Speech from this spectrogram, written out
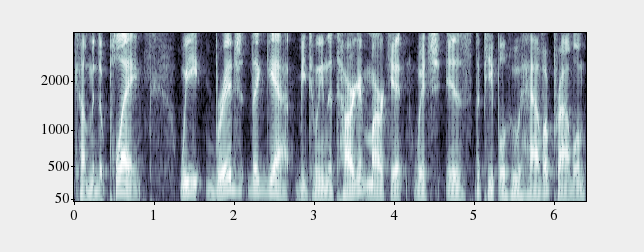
come into play. We bridge the gap between the target market, which is the people who have a problem,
